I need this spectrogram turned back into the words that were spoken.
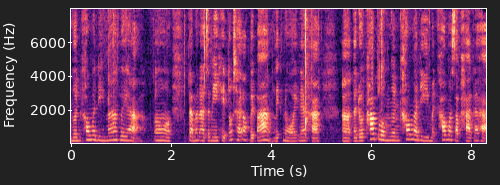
เงินเข้ามาดีมากเลยอะ่ะเออแต่มันอาจจะมีเหตุต้องใช้ออกไปบ้างเล็กน้อยนะคะแต่โดยภาพรวมเงินเข้ามาดีเหมือนเข้ามาสะพัดนะคะ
